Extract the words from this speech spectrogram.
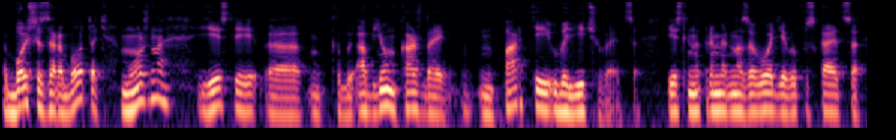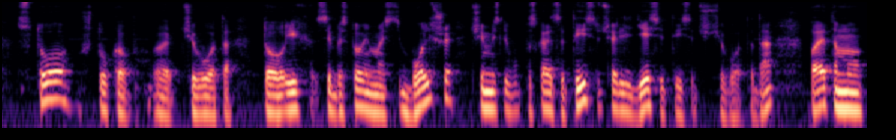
больше заработать можно, если э, как бы объем каждой партии увеличивается. Если, например, на заводе выпускается 100 штуков э, чего-то, то их себестоимость больше, чем если выпускается тысяча или десять тысяч чего-то. Да? Поэтому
